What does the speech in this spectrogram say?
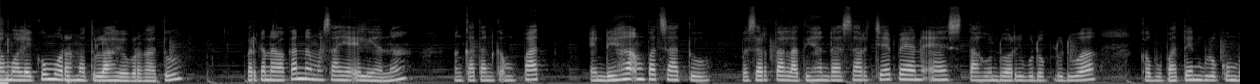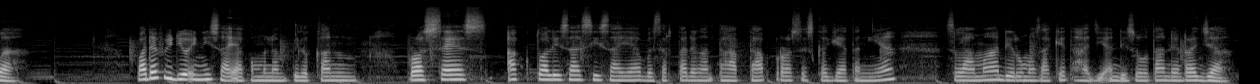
Assalamualaikum warahmatullahi wabarakatuh. Perkenalkan nama saya Eliana, angkatan keempat NDH 41, peserta latihan dasar CPNS tahun 2022 Kabupaten Bulukumba. Pada video ini saya akan menampilkan proses aktualisasi saya beserta dengan tahap-tahap proses kegiatannya selama di Rumah Sakit Haji Andi Sultan dan Raja.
